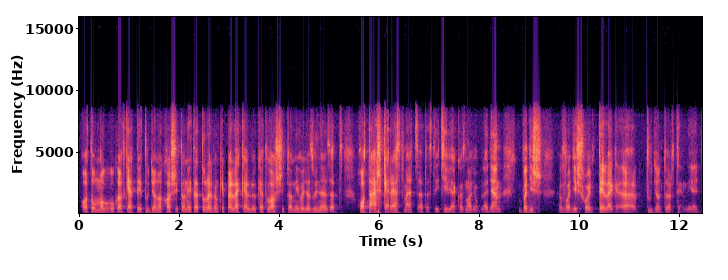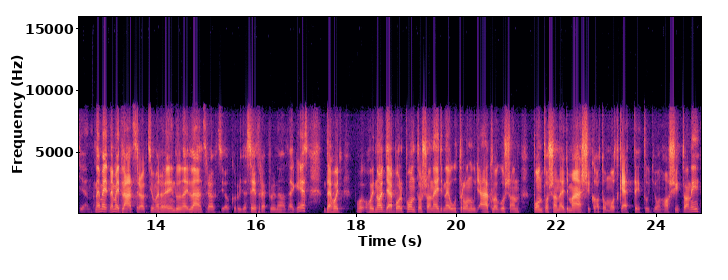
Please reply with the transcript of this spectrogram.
atommagokat ketté tudjanak hasítani, tehát tulajdonképpen le kell őket lassítani, hogy az úgynevezett hatáskeresztmetszet, ezt így hívják, az nagyobb legyen, vagyis, vagyis hogy tényleg uh, tudjon történni egy ilyen. Nem egy, nem egy láncreakció, mert ha indulna egy láncreakció, akkor ugye szétrepülne az egész, de hogy, hogy nagyjából pontosan egy neutron úgy átlagosan pontosan egy másik atomot ketté tudjon hasítani,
